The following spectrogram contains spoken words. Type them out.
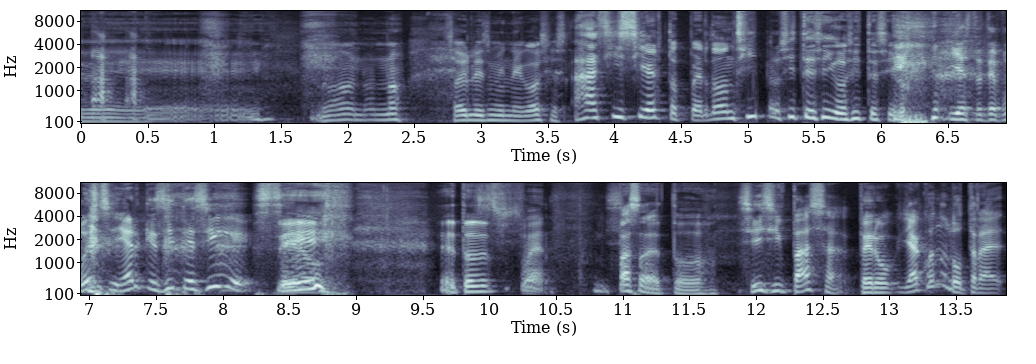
de... No, no, no. Soy Luis Mi Negocios. Ah, sí, cierto, perdón. Sí, pero sí te sigo, sí te sigo. Y hasta te puede enseñar que sí te sigue. sí. Pero- Entonces, bueno, pasa de todo. Sí, sí pasa, pero ya cuando lo trae,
